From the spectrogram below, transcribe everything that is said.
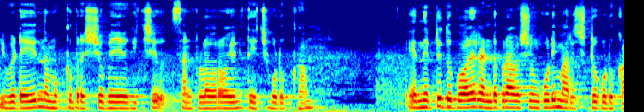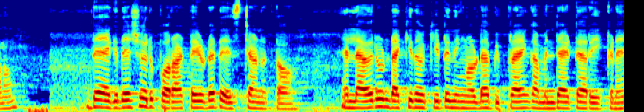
ഇവിടെയും നമുക്ക് ബ്രഷ് ഉപയോഗിച്ച് സൺഫ്ലവർ ഓയിൽ തേച്ച് കൊടുക്കാം. എന്നിട്ട് ഇതുപോലെ രണ്ട് പ്രാവശ്യം കൂടി മറിച്ചിട്ട് കൊടുക്കണം. ഇത് ഏകദേശം ഒരു പൊറാട്ടയുടെ ടേസ്റ്റാണ് കേട്ടോ എല്ലാവരും ഉണ്ടാക്കി നോക്കിയിട്ട് നിങ്ങളുടെ അഭിപ്രായം കമന്റായിട്ട് അറിയിക്കണേ.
